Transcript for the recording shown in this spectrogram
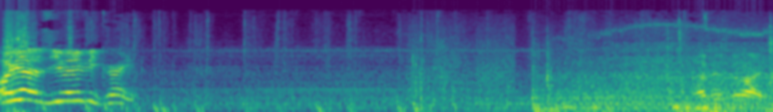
Oh yeah, there's UAV, great. Enemy drive.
